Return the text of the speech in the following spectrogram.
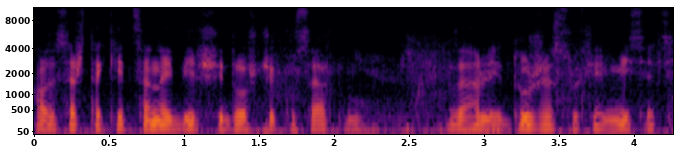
Але все ж таки це найбільший дощик у серпні. Взагалі дуже сухий місяць.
